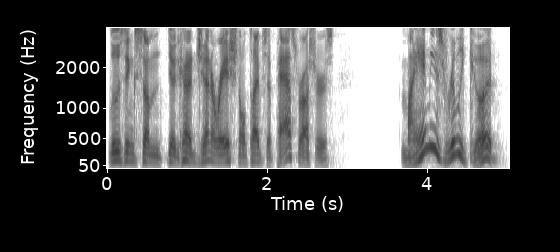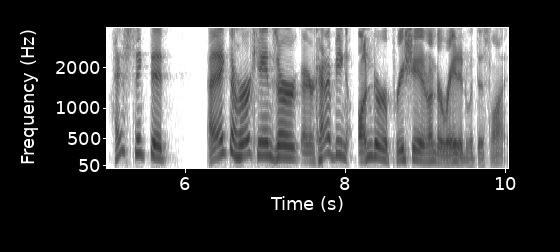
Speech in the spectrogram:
losing some you know, kind of generational types of pass rushers. Miami's really good. I just think that I think the Hurricanes are are kind of being underappreciated, and underrated with this line.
